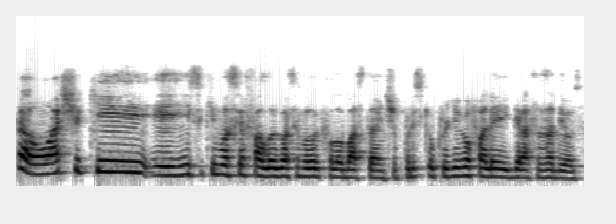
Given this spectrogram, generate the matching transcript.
Então, acho que isso que você falou, igual você falou que falou bastante, por isso que eu, por que eu falei graças a Deus?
